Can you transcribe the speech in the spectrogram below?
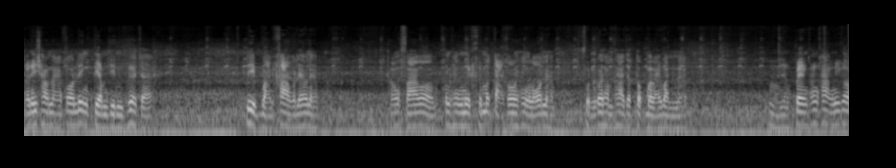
ตอนนี้ชาวนาก็เร่งเตรียมดินเพื่อจะรีบหว่านข้าวกันแล้วนะครับ ท้องฟ้าก็ค่อนข้างมืดขึ้นอากาศก็ค่อนข้างร้อนนะครับ ฝนก็ทำท่าจะตกมาหลายวันนะครับอย่างแปลงข้างๆ นี้ก็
